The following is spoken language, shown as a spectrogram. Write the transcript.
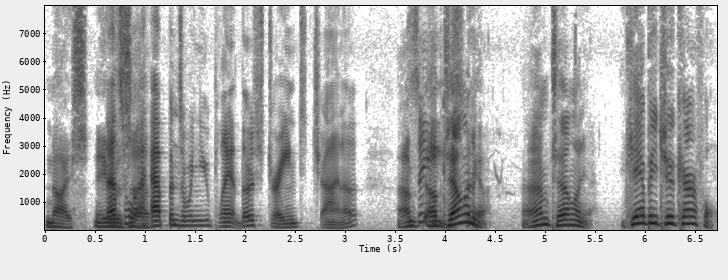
nice. He That's was, what uh, happens when you plant those strange China. I'm, I'm telling you. I'm telling you. You can't be too careful.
